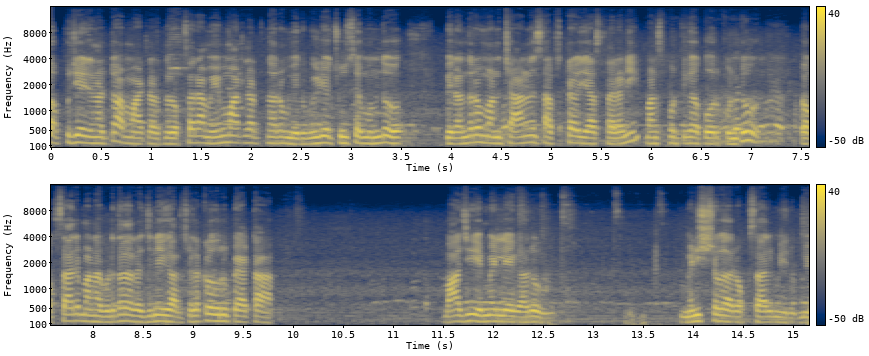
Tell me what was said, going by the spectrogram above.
తప్పు చేయనట్టు ఆమె మాట్లాడుతున్నారు. ఒకసారి ఆమె ఏం మాట్లాడుతున్నారు? మీరు వీడియో చూసే ముందు మీరందరూ మన ఛానల్ని సబ్స్క్రైబ్ చేస్తారని మనస్ఫూర్తిగా కోరుకుంటూ ఒకసారి మన విడుదల రజనీ గారు చిలకలూరుపేట మాజీ ఎమ్మెల్యే గారు మినిస్టర్ గారు ఒకసారి మీరు మీ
